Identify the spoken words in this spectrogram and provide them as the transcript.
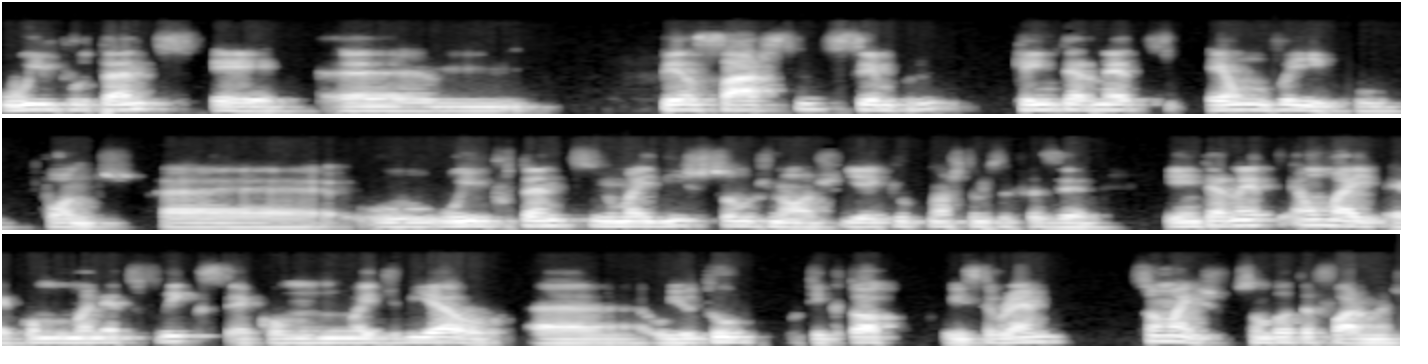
o importante é um, pensar-se sempre que a internet é um veículo ponto. Uh, o, o, importante no meio disto somos nós e é aquilo que nós estamos a fazer. E a internet é um meio, é como uma Netflix, é como um HBO, uh, ah, o YouTube, o TikTok, o Instagram, são meios, são plataformas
